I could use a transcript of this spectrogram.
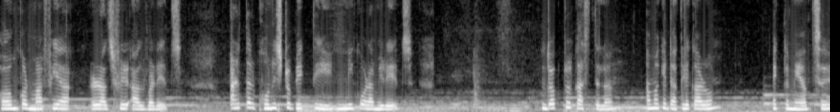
ভয়ঙ্কর মাফিয়া রাজফির আলভারেজ। আর তার ঘনিষ্ঠ ব্যক্তি নিকো রামিরেজ ডক্টর কাস্তেলান, আমাকে ডাকলে কারণ, একটা মেয়ে আছে,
